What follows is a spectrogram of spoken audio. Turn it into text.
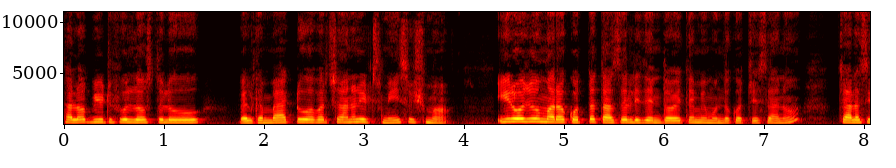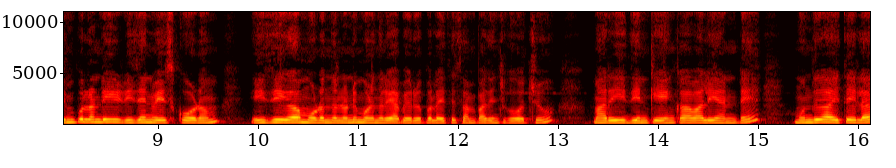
హలో బ్యూటిఫుల్ దోస్తులు welcome back to our channel. It's me Sushma. ఈరోజు మరో కొత్త తసల్ డిజైన్తో అయితే మీ ముందుకు వచ్చేసాను. చాలా సింపుల్ అండి డిజైన్ వేసుకోవడం. ఈజీగా మూడు వందల నుండి మూడు వందల యాభై రూపాయలు అయితే సంపాదించుకోవచ్చు. మరి దీనికి ఏం కావాలి అంటే ముందుగా అయితే ఇలా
